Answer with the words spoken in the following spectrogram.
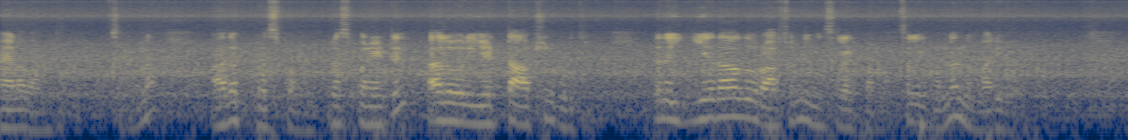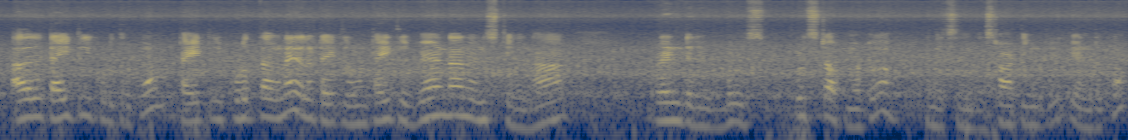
மேலே வந்துடும். சரிங்களா? அதை ப்ரெஸ் பண்ணுங்கள் ப்ரெஸ் பண்ணிவிட்டு அதில் ஒரு எட்டு ஆப்ஷன் கொடுத்துருக்கு இதில் ஏதாவது ஒரு ஆப்ஷன் நீங்கள் செலக்ட் பண்ணலாம். செலக்ட் பண்ணால் இந்த மாதிரி வரும். அதில் டைட்டில் கொடுத்துருப்போம் டைட்டில் கொடுத்தாங்கன்னா இதில் டைட்டில் வரும். டைட்டில் வேண்டாம்னு நினச்சிட்டிங்கன்னா ரெண்டு புல்ஸ் ஃபுல் ஸ்டாப் மட்டும் இந்த ஸ்டார்டிங்க்கு எண்டுக்கும்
